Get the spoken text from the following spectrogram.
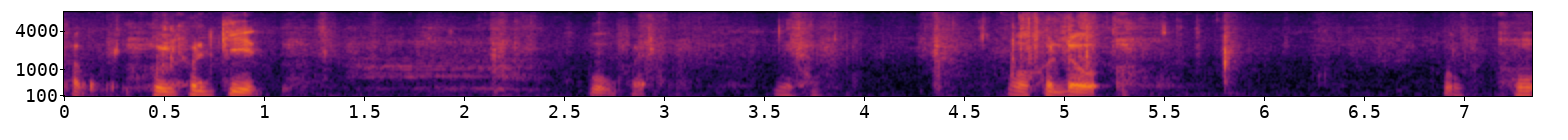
ครับมีคนกรีด ปลูกไว้นี่ครับโอคาโดปลูกฮู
